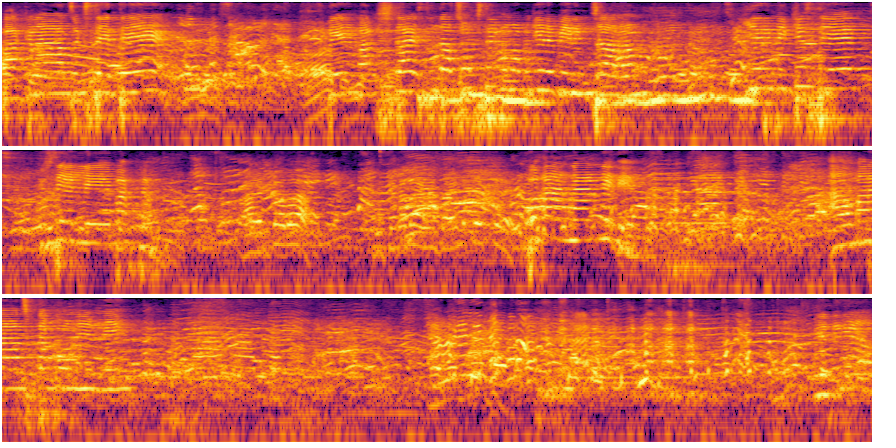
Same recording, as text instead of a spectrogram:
Bakın azıcık sete. Ben bakıştaysın Bu anlar nedir? Alman açıkta konuyla. Neden ya?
